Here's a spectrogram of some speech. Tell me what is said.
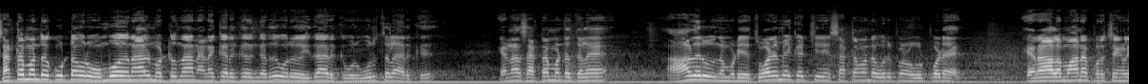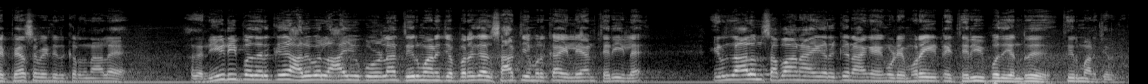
சட்டமன்ற கூட்டம் ஒரு ஒம்பது நாள் மட்டும்தான் நடக்க இருக்குங்கிறது ஒரு இதாக இருக்குது ஒரு உறுத்தலாக இருக்குது ஏன்னா சட்டமன்றத்தில் ஆதரவு நம்முடைய தோழமை கட்சி சட்டமன்ற உறுப்பினர் உட்பட ஏராளமான பிரச்சனைகளை பேச வேண்டியிருக்கிறதுனால அதை நீடிப்பதற்கு அலுவல் ஆய்வுக்குழுலாம் தீர்மானித்த பிறகு அது சாத்தியம் இருக்கா இல்லையான்னு தெரியல. இருந்தாலும் சபாநாயகருக்கு நாங்கள் எங்களுடைய முறையீட்டை தெரிவிப்பது என்று தீர்மானிச்சிருக்கோம்.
